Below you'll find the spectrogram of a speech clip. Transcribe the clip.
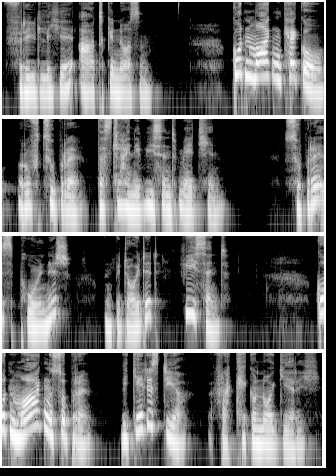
friedliche Artgenossen. Guten Morgen, Keko, ruft Subre, das kleine Wiesentmädchen. Subre ist polnisch und bedeutet Wiesent. Guten Morgen, Subre. Wie geht es dir? fragt Keko neugierig.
